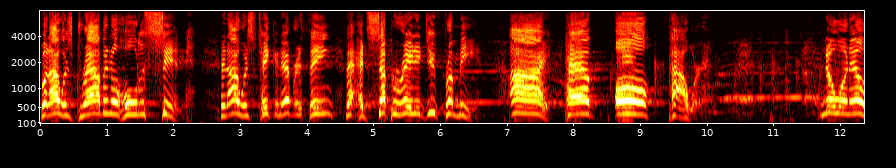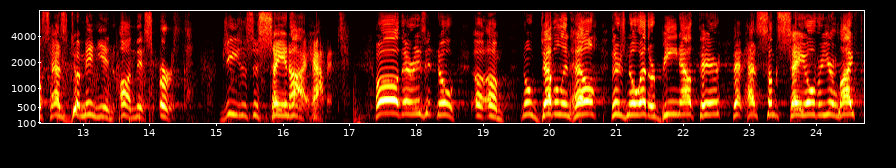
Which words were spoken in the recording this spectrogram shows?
but I was grabbing a hold of sin and I was taking everything that had separated you from me. I have all power. No one else has dominion on this earth. Jesus is saying, I have it. Oh, there isn't no, uh, um, no devil in hell. There's no other being out there that has some say over your life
